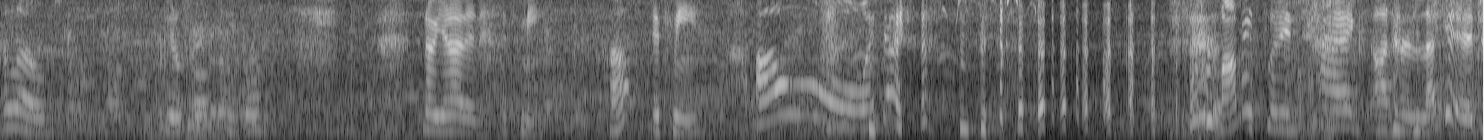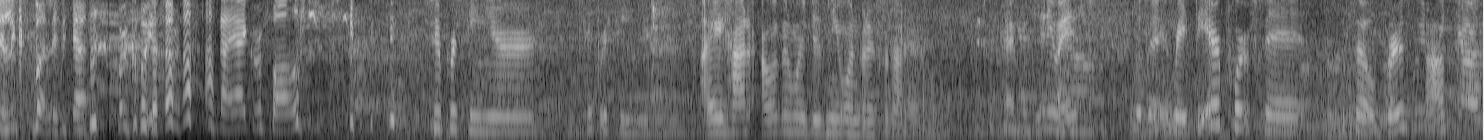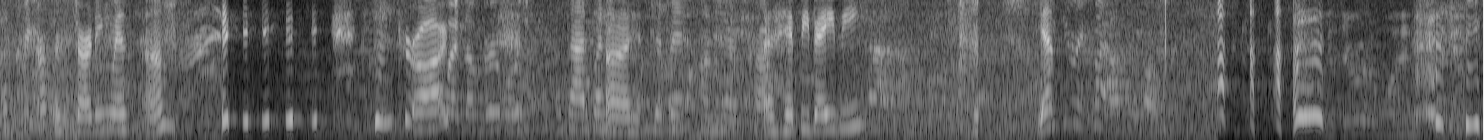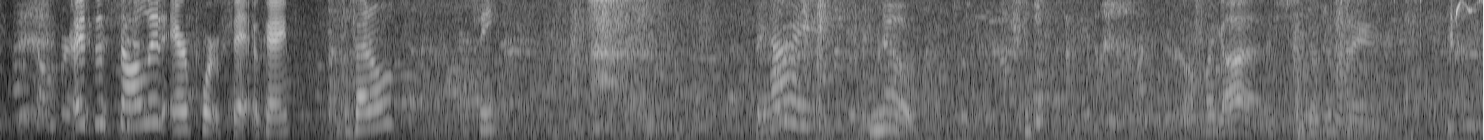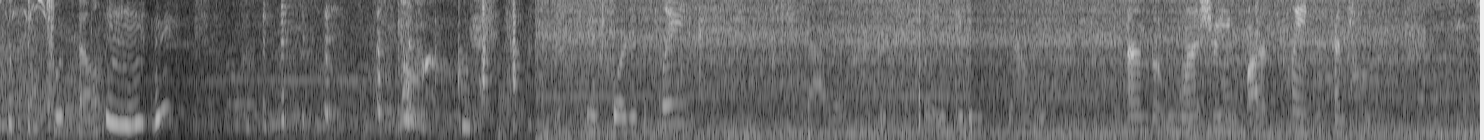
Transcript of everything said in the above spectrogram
Hello, beautiful people. No, you're not in it. It's me. Huh? It's me. Oh, I thought. Mommy's putting tags on her luggage. And look at Valeria. We're going to Niagara Falls. Super senior. Super senior. I had, I was gonna wear Disney one, but I forgot it. Okay. Anyways, rate the airport fit. So first off, Yeah, let's rate our we're starting with um some Crocs. What number? What A bad bunny Uh, drip it on her A hippie baby. Yep. it's a solid airport fit, okay? Vettel, let's see. Say hi. No. Oh my gosh, so dramatic. Hotel. We've boarded the plane. Dallas. This plane is taking us to Dallas. Um, but we want to show you our plane essentials.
